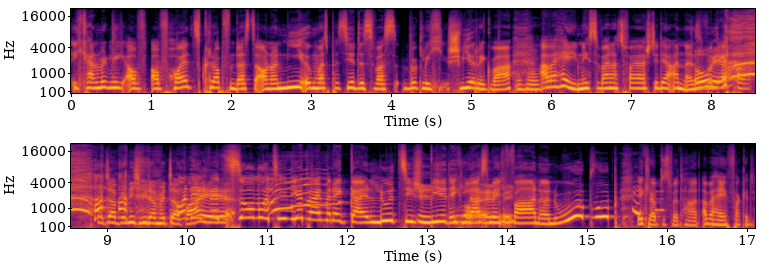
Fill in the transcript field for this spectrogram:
ich kann wirklich auf, auf Holz klopfen, dass da auch noch nie irgendwas passiert ist, was wirklich schwierig war. Aber hey, die nächste Weihnachtsfeier steht ja an. Also Mhm. Oh ja. Und da bin ich wieder mit Und ich dabei. bin so motiviert, weil ich mir denke, geil, Luzi spielt, ich freu lass mich mich. fahren und wupp, wupp. Ich glaube, das wird hart. Aber hey, fuck it.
